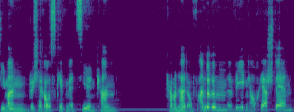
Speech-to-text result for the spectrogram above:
die man durch Herauskippen erzielen kann, kann man halt auf anderen Wegen auch herstellen.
